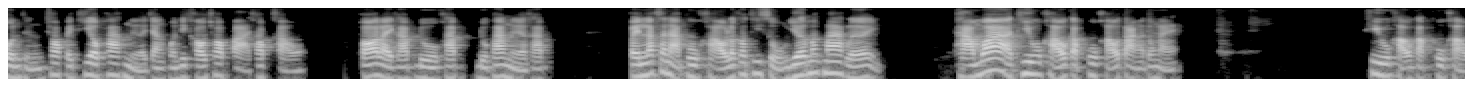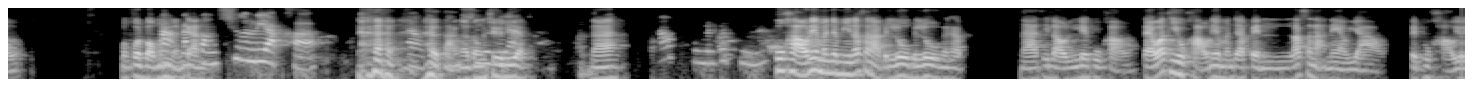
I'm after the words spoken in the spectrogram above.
คนถึงชอบไปเที่ยวภาคเหนือจังคนที่เขาชอบป่าชอบเขา เพราะอะไรครับดูครับ ดูภาคเหนือครับ เป็นลักษณะภูเขาแล้วก็ที่สูงเยอะมากๆเลย ถามว่าทิวเขากับภูเขาต่างกันตรงไหน ทิวเขากับภูเขาบางคนบอกมันเหมือนกันตรงชื่อเรียกค่ะ ต่างกันตรงชื่อเรียก นะเอ้ามันก็จริงนะภูเขาเนี่ยมันจะมีลักษณะเป็นลูกเป็นลูกนะครับนะที่เราเรียกภูเขา แต่ว่าทิวเขาเนี่ยมันจะเป็นลักษณะแนวยาว เป็นภูเขาย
